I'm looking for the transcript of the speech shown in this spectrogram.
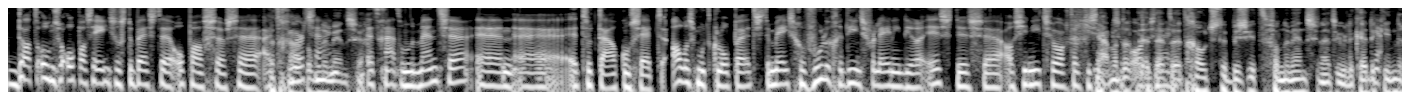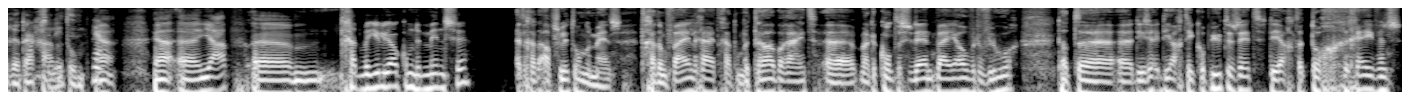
dat onze oppas angels de beste oppassers uh, uit Het gaat om zijn. de mensen. Het gaat om de mensen en uh, het totaalconcept. Alles moet kloppen. Het is de meest gevoelige dienstverlening die er is. Dus als je niet zorgt dat je zaken ja, want het, het, het, grootste bezit van de mensen natuurlijk. Hè? De ja, kinderen, daar absoluut. gaat het om. Ja. Ja. Ja, Jaap, um, gaat het bij jullie ook om de mensen? Het gaat absoluut om de mensen. Het gaat om veiligheid, het gaat om betrouwbaarheid. Uh, maar er komt een student bij je over de vloer. Dat, uh, die, die achter je computer zit, die achter toch gegevens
